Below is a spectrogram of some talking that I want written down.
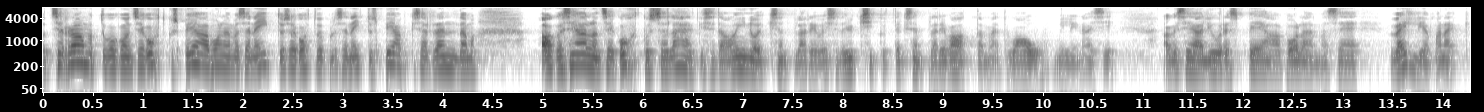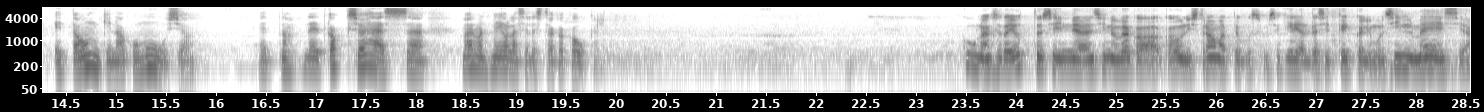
vot see raamatukogu on see koht, kus peab olema see näituse koht, võib-olla see näitus peabki seal rändama. Aga seal on see koht, kus sa lähedki seda ainueksemplari või seda üksikut eksemplari vaatama, et vau, milline asi aga sealjuures peab olema see väljapanek, et ta ongi nagu muuseum. et noh, need kaks ühes, ma arvan, et me ei ole sellest väga kaugel kuulan seda juttu siin ja sinu väga kaunist raamatukogust, mis sa kirjeldasid, kõik oli mul silme ees ja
